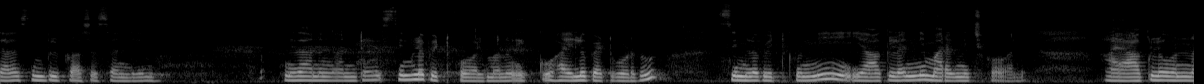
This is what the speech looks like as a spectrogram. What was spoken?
చాలా సింపుల్ ప్రాసెస్ అండి. నిదానంగా అంటే సిమ్లో పెట్టుకోవాలి మనం ఎక్కువ హైలో పెట్టకూడదు. సిమ్లో పెట్టుకుని ఈ ఆకులన్నీ మరగనిచ్చుకోవాలి. ఆ ఆకులో ఉన్న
